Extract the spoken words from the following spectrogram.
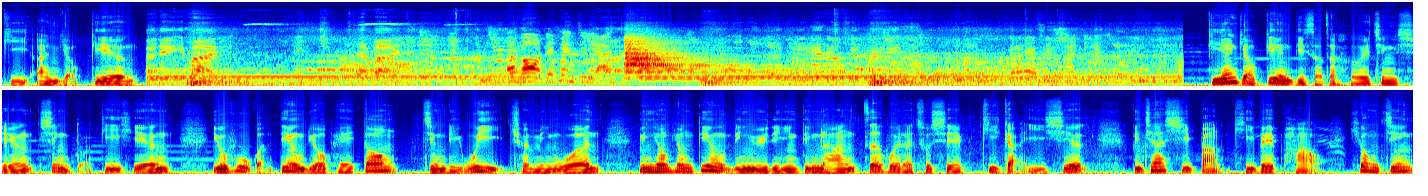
祈安绕境。吉安绕境第三十号的清晨盛大举行，由副馆长刘培东、经理委陈明文、民雄乡长林雨玲等人做伙来出席起驾仪式，并且释放起马炮，象征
